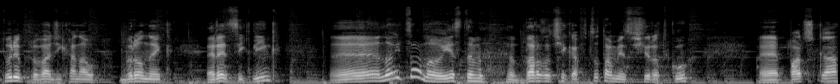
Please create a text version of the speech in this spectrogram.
który prowadzi kanał Bronek Recykling. E, No i co, no jestem bardzo ciekaw, co tam jest w środku. E, Paczka,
